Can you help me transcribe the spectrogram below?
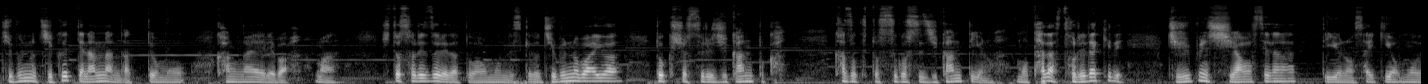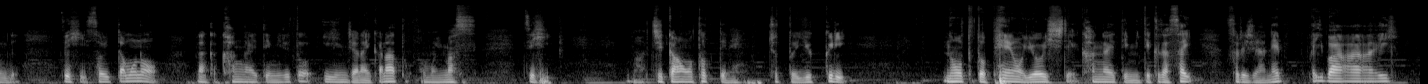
自分の軸って何なんだって思う考えればまあ人それぞれだとは思うんですけど自分の場合は読書する時間とか家族と過ごす時間っていうのがもうただそれだけで十分幸せだなっていうのを最近思うんで是非そういったものをなんか考えてみるといいんじゃないかなと思います。是非まあ、時間をとってねちょっとゆっくりノートとペンを用意して考えてみてください。それじゃあねバイバーイ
